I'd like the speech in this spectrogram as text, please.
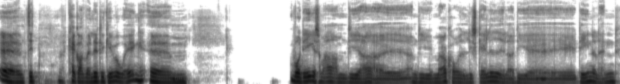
øh, det kan godt være lidt et giveaway, ikke? Øh, Mm. hvor det ikke er så meget, om de er, øh, om de er mørkhårede, eller de er skaldede, eller de øh, det ene eller andet.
